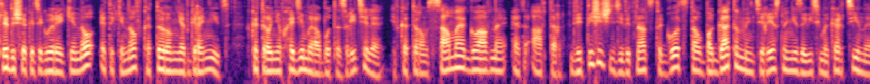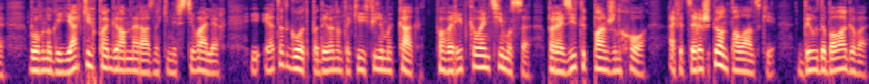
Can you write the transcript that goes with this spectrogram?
Следующая категория кино — это кино, в котором нет границ, в котором необходима работа зрителя и в котором самое главное — это автор. 2019 год стал богатым на интересные независимые картины, было много ярких программ на разных кинофестивалях, и этот год подарил нам такие фильмы, как «Фаворитка Лантимуса», «Паразиты Пан Хо», «Офицер и шпион» Полански, «Дылда» Балагова,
